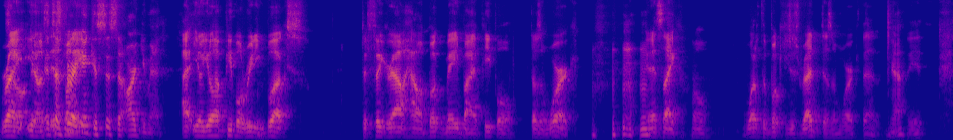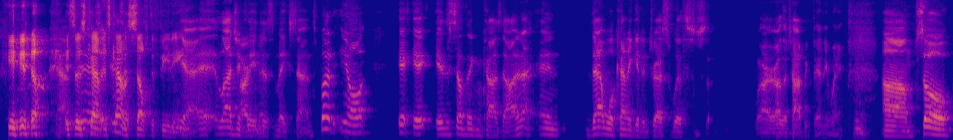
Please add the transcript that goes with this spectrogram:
right? So you know, it's, it's, a it's very inconsistent argument. I, you know, you'll have people reading books to figure out how a book made by people doesn't work, and it's like, well, what if the book you just read doesn't work? Then, Yeah. you, you know, Yeah. it's, so it's kind of It's- it's kind of a self defeating. yeah it, logically argument. it just makes sense but you know it, it, it is something can cause doubt and, I- and that will kind of get addressed with our other topic anyway Hmm. um so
